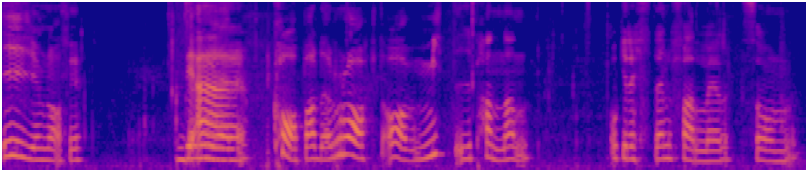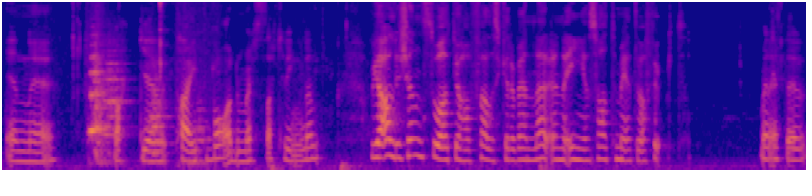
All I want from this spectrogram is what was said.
I gymnasiet. Det Den är... kapad rakt av, mitt i pannan. Och resten faller som en eh, vacker tight badmössa kring den. Och jag har aldrig känt så att jag har falskare vänner än när ingen sa till mig att det var fult. Men Ester,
